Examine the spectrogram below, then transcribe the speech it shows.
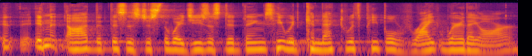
Isn't it odd that this is just the way Jesus did things? He would connect with people right where they are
